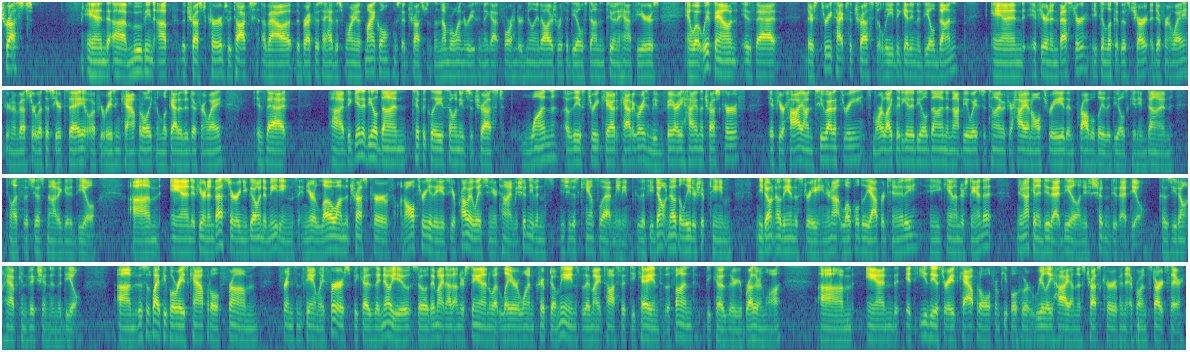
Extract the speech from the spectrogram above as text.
trust and uh, moving up the trust curves. We talked about the breakfast I had this morning with Michael, who said trust was the number one reason they got $400 million worth of deals done in two and a half years. And what we've found is that there's three types of trust that lead to getting a deal done. And if you're an investor, you can look at this chart a different way. If you're an investor with us here today, or if you're raising capital, you can look at it a different way. Is that uh, to get a deal done, typically someone needs to trust one of these three categories and be very high in the trust curve. If you're high on two out of three, it's more likely to get a deal done and not be a waste of time. If you're high on all three, then probably the deal's getting done, unless it's just not a good deal. Um, and if you're an investor and you go into meetings and you're low on the trust curve on all three of these, you're probably wasting your time. You shouldn't even, you should just cancel that meeting. Because if you don't know the leadership team, you don't know the industry, and you're not local to the opportunity and you can't understand it, you're not going to do that deal and you shouldn't do that deal because you don't have conviction in the deal. Um, this is why people raise capital from friends and family first because they know you, so they might not understand what layer one crypto means, but they might toss 50K into the fund because they're your brother in law. Um, and it's easiest to raise capital from people who are really high on this trust curve, and everyone starts there.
